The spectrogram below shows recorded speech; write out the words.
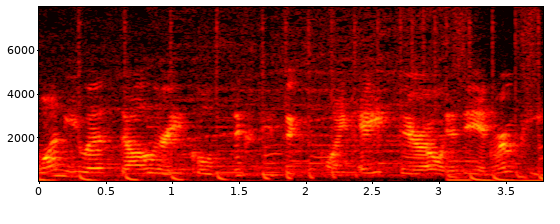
1 US dollar equals 66.80 Indian rupees.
